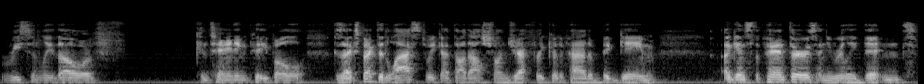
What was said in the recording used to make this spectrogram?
recently, though, of containing people. Because I expected last week, I thought Alshon Jeffery could have had a big game against the Panthers, and he really didn't.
